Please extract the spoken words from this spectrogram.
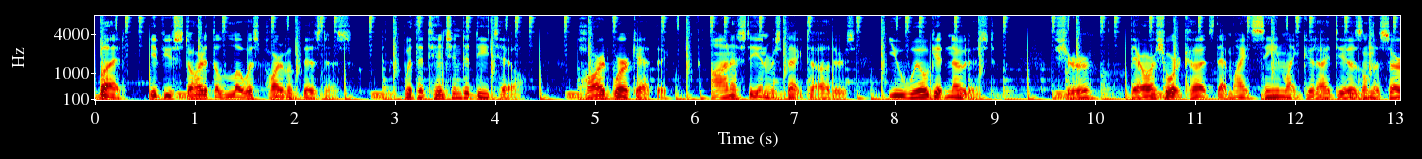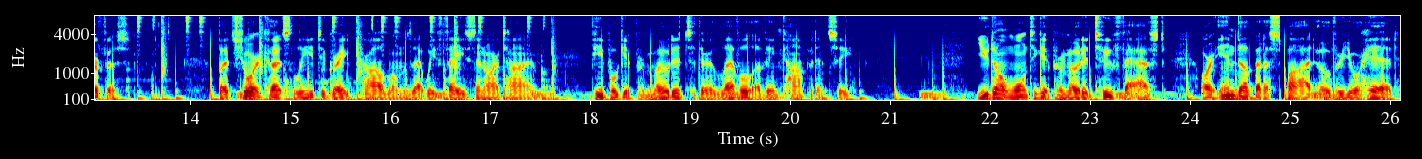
But if you start at the lowest part of a business, with attention to detail, hard work ethic, honesty, and respect to others, you will get noticed. Sure, there are shortcuts that might seem like good ideas on the surface, but shortcuts lead to great problems that we face in our time. People get promoted to their level of incompetency. You don't want to get promoted too fast or end up at a spot over your head,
